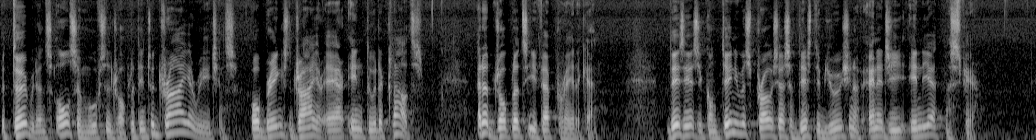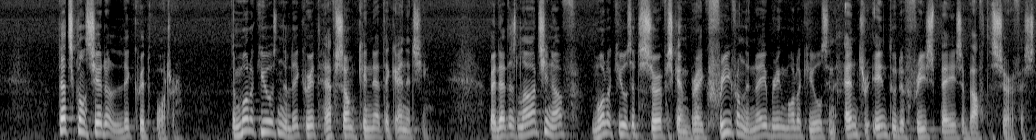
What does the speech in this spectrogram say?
The turbulence also moves the droplet into drier regions, or brings drier air into the clouds and the droplets evaporate again. This is a continuous process of distribution of energy in the atmosphere. Let's consider liquid water. The molecules in the liquid have some kinetic energy. When that is large enough, molecules at the surface can break free from the neighboring molecules and enter into the free space above the surface.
